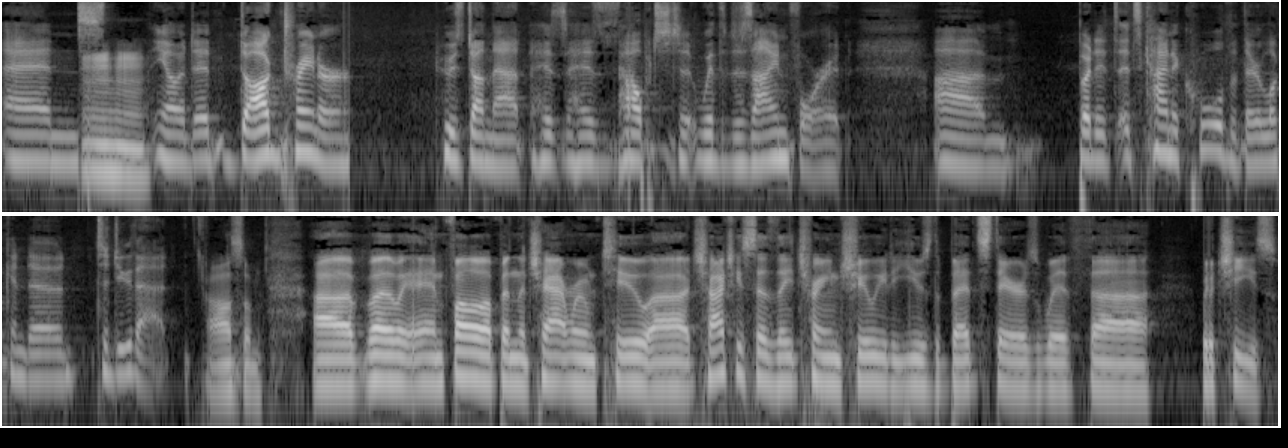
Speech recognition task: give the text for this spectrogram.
and you know a dog trainer who's done that has has helped to, with the design for it um but it's it's kind of cool that they're looking to to do that awesome. Uh, by the way, and follow up in the chat room too. Uh, Chachi says they trained Chewy to use the bed stairs with uh, with cheese.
